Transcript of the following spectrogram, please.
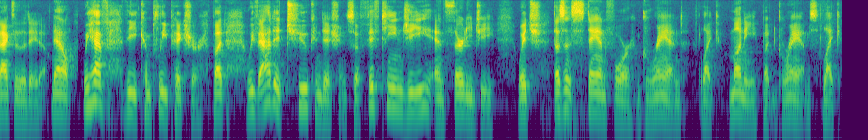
back to the data. Now, we have the complete picture, but we've added two conditions, so 15G and 30G, which doesn't stand for grand like money, but grams like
